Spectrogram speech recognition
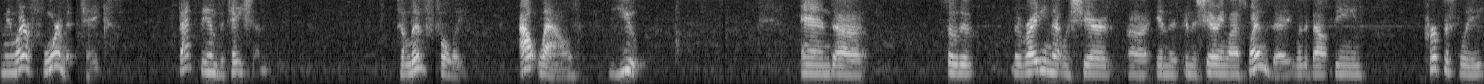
I mean, whatever form it takes, that's the invitation to live fully, out loud, you. And uh, so the the writing that was shared uh, in the in the sharing last Wednesday was about being purposely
